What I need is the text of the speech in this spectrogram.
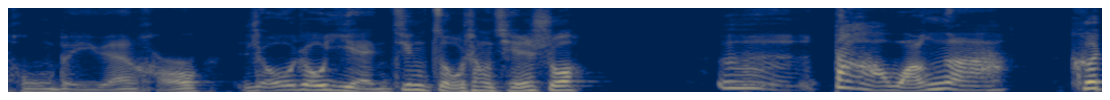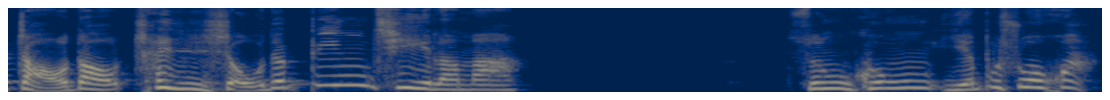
通背猿猴揉揉眼睛，走上前说：“呃，大王啊，可找到趁手的兵器了吗？”孙悟空也不说话，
